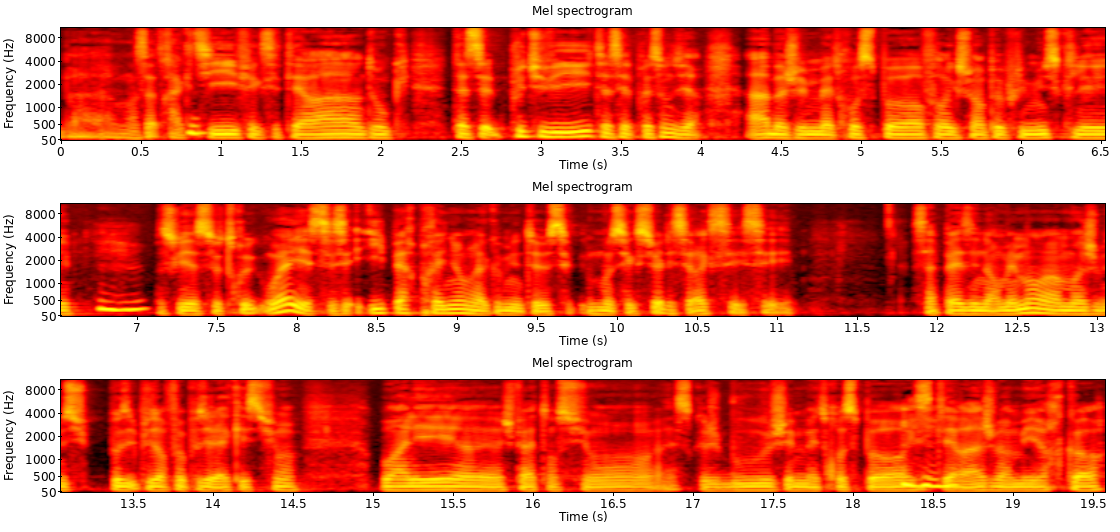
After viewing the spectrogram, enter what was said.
bah, moins attractif, etc. Donc, as cette, plus tu vis, tu as cette pression de dire Ah, bah, je vais me mettre au sport, il faudrait que je sois un peu plus musclé. Mhm. Parce qu'il y a ce truc, ouais, c'est hyper prégnant dans la communauté homosexuelle et c'est vrai que c'est- ça pèse énormément. hein. Moi, je me suis posé, plusieurs fois posé la question Bon, allez, euh, je fais attention à ce que je bouge, je vais me mettre au sport, etc. Je veux un meilleur corps.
